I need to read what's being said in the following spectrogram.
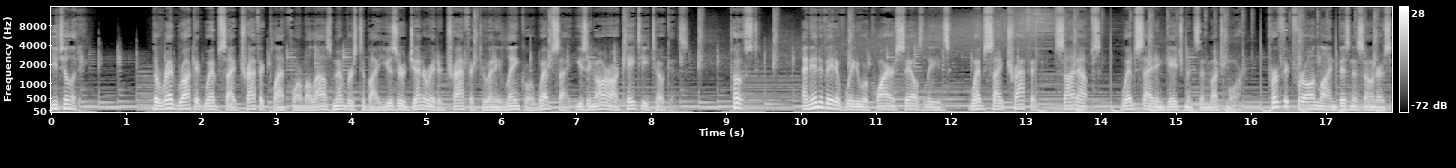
Utility the Red Rocket website traffic platform allows members to buy user generated traffic to any link or website using RRKT tokens. Post an innovative way to acquire sales leads, website traffic, sign-ups, website engagements and much more. Perfect for online business owners,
